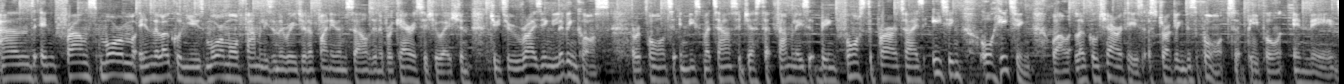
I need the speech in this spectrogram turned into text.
And in France, more, more in the local news, more and more families in the region are finding themselves in a precarious situation due to rising living costs. A report in Nice Matin suggests that families are being forced to prioritize eating or heating, while local charities are struggling to support people in need.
